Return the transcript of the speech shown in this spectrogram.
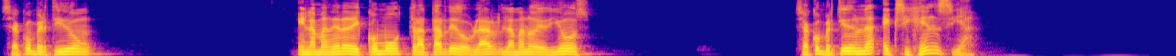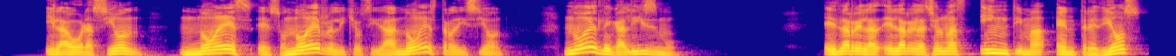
Se ha convertido en la manera de cómo tratar de doblar la mano de Dios. Se ha convertido en una exigencia. Y la oración no es eso, no es religiosidad, no es tradición, no es legalismo es la, es la relación más íntima entre Dios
